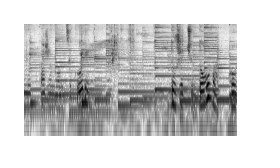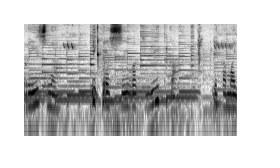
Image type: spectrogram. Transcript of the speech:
ми покажемо вам цикорій. Дуже чудова, корисна і красива квітка, яка має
